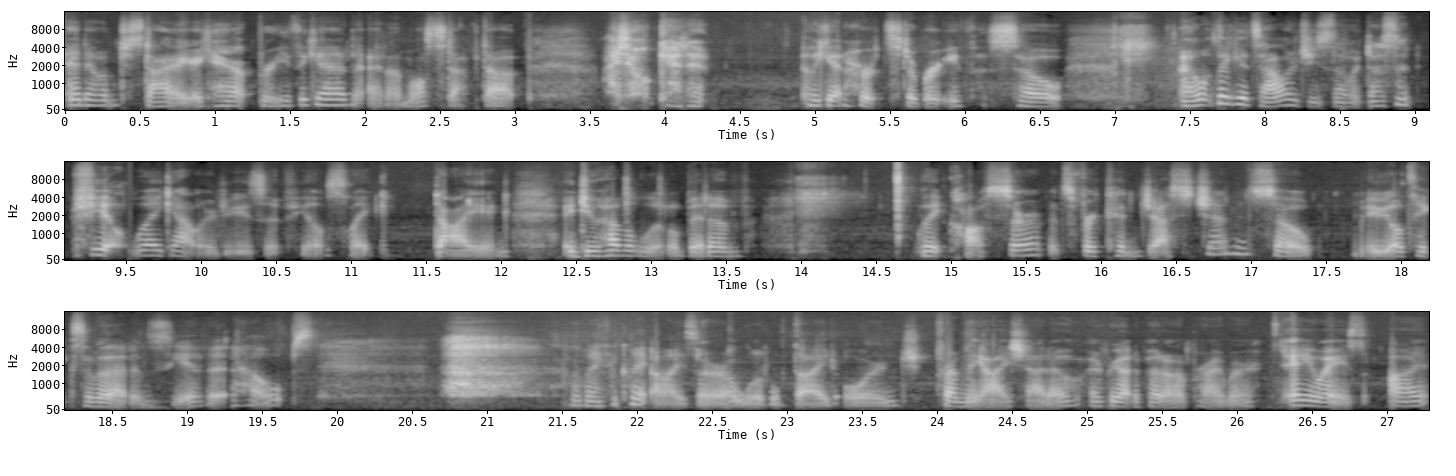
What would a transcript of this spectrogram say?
and now I'm just dying. I can't breathe again, and I'm all stuffed up. I don't get it. Like, it hurts to breathe. So, I don't think it's allergies, though. It doesn't feel like allergies, it feels like dying. I do have a little bit of like cough syrup. It's for congestion, so maybe I'll take some of that and see if it helps. Um, I think my eyes are a little dyed orange from the eyeshadow. I forgot to put on a primer. Anyways, I,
